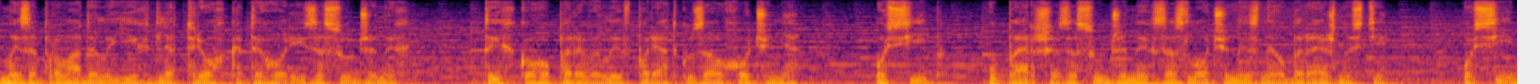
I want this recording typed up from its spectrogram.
Ми запровадили їх для трьох категорій засуджених: тих, кого перевели в порядку заохочення, осіб, уперше засуджених за злочини з необережності, осіб,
